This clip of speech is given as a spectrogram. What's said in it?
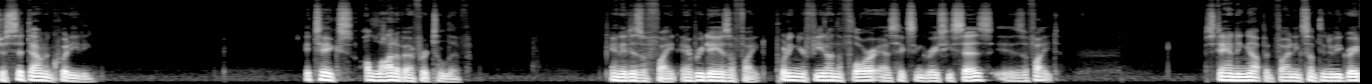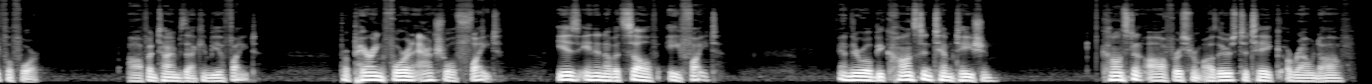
Just sit down and quit eating. It takes a lot of effort to live. And it is a fight. Every day is a fight. Putting your feet on the floor, as Rickson Gracie says, is a fight. Standing up and finding something to be grateful for Oftentimes that can be a fight. Preparing for an actual fight is, in and of itself, a fight. And there will be constant temptation, constant offers from others to take a round off,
